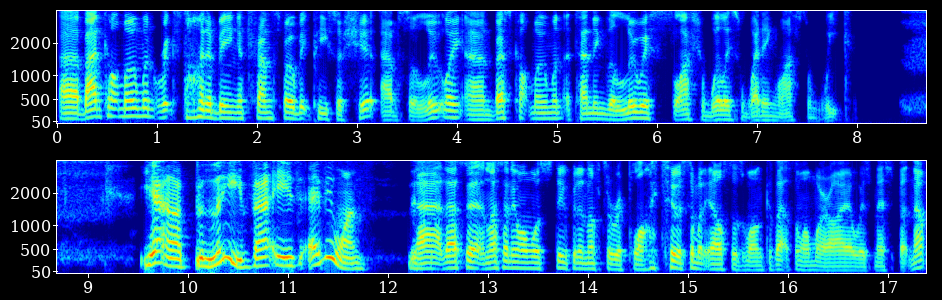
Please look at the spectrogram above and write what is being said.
Uh, bad cop moment, Rick Steiner being a transphobic piece of shit, absolutely. And best cop moment, attending the Lewis slash Willis wedding last week. Yeah, and I believe that is everyone. Uh, that's it, unless anyone was stupid enough to reply to somebody else's one, because that's the one where I always miss. But no, I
